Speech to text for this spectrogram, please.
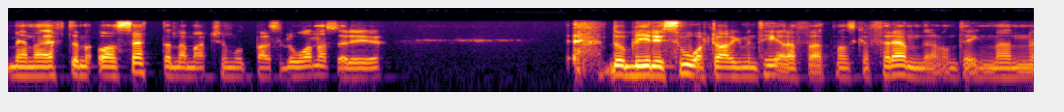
menar efter att ha sett den där matchen mot Barcelona så är det ju då blir det svårt att argumentera för att man ska förändra någonting. Men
